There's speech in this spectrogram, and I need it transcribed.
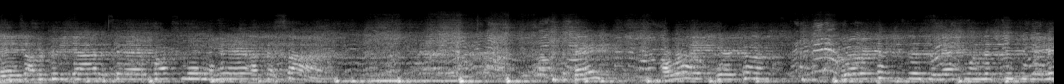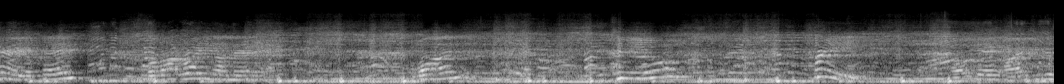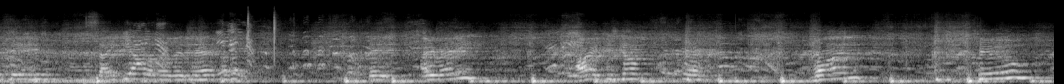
Es oportunidad de ser próximo mujer a casar. Okay? All right, here it comes. Whoever touches this, the next one in this group to get married, okay? There's a lot writing on this. One, two, three. Okay, all right, you just say, psych you out a little bit there. Okay. okay. Are you ready? All right, just go. One, two,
